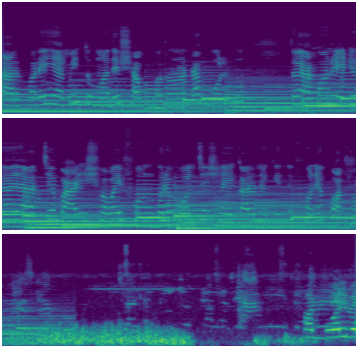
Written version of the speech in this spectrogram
তারপরেই আমি তোমাদের সব ঘটনাটা বলব। তো এখন রেডি হয়ে যাচ্ছে, বাড়ির সবাই ফোন করে বলছে, সেই কারণে কিন্তু ফোনে কথা বলছে। সব বলবে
